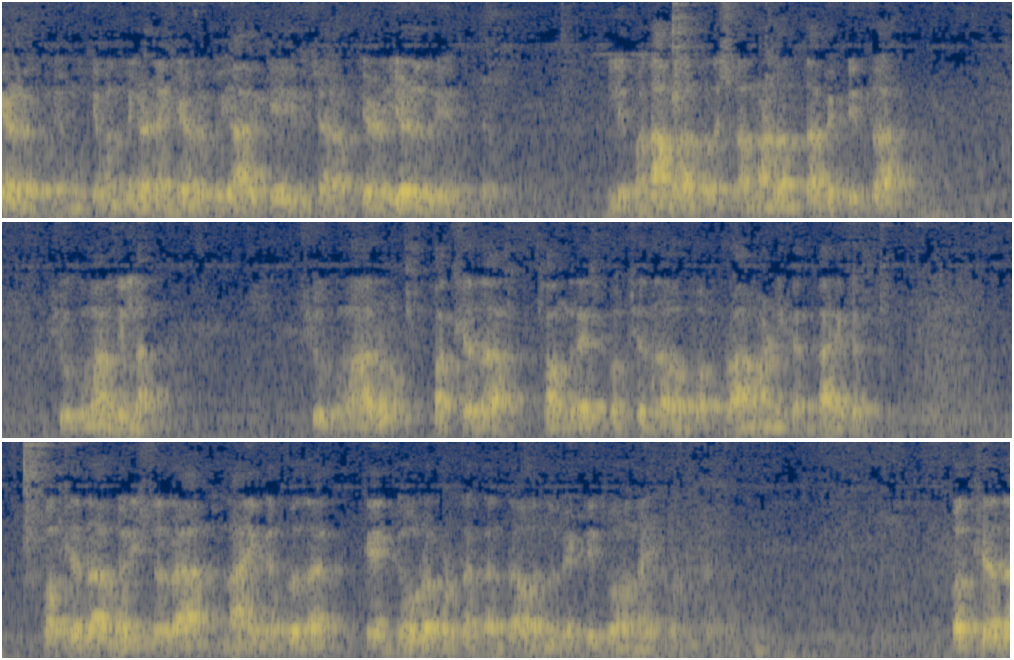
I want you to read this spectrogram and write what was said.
ಕೇಳಬೇಕು ನೀವು ಮುಖ್ಯಮಂತ್ರಿಗಳನ್ನೇ ಕೇಳಬೇಕು ಯಾಕೆ ಈ ವಿಚಾರ ಹೇಳಿದ್ರಿ ಅಂತ ಹೇಳಿ. ಇಲ್ಲಿ ಬಲಾಬಲ ಪ್ರದರ್ಶನ ಮಾಡುವಂತ ವ್ಯಕ್ತಿತ್ವ ಶಿವಕುಮಾರ್ದಿಲ್ಲ. ಶಿವಕುಮಾರ್ ಪಕ್ಷದ ಕಾಂಗ್ರೆಸ್ ಪಕ್ಷದ ಒಬ್ಬ ಪ್ರಾಮಾಣಿಕ ಕಾರ್ಯಕರ್ತ ಪಕ್ಷದ ವರಿಷ್ಠರ ನಾಯಕತ್ವದಕ್ಕೆ ಗೌರವ ಕೊಡ್ತಕ್ಕಂಥ ಒಂದು ವ್ಯಕ್ತಿತ್ವವನ್ನು ಇಟ್ಕೊಂಡಿರ್ತಕ್ಕಂಥದ್ದು. ಪಕ್ಷದ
